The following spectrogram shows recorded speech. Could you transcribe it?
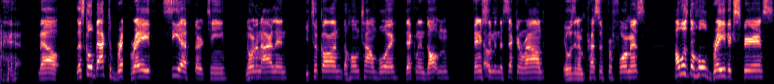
now, let's go back to Brave CF13, Northern Ireland. You took on the hometown boy, Declan Dalton, finished was- him in the second round. It was an impressive performance. How was the whole Brave experience,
